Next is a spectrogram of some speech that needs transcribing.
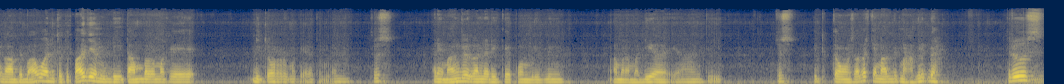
Nggak sampai bawah ditutup aja ditambal pakai dicor pakai temen terus ada yang manggil kan dari kayak pohon belimbing nama-nama dia ya nanti terus itu kalau nggak salah kayak maghrib maghrib dah terus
